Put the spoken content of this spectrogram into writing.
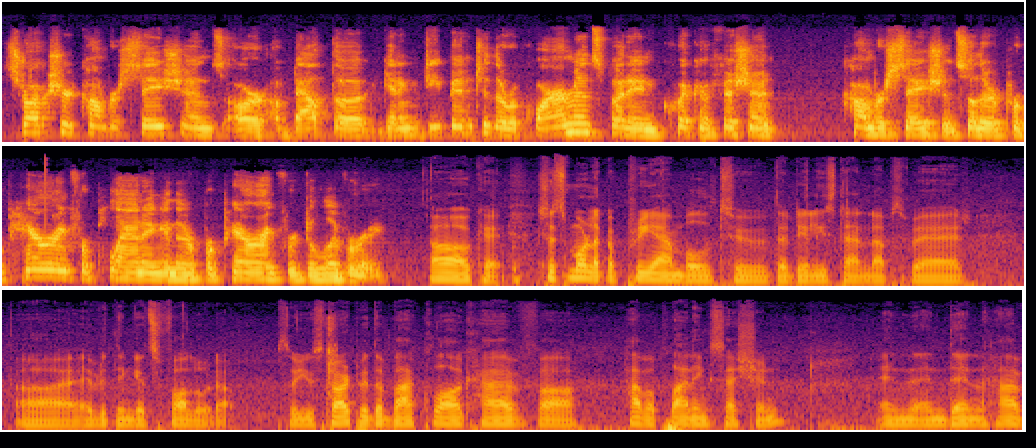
structured conversations are about the getting deep into the requirements but in quick efficient conversation. So they're preparing for planning and they're preparing for delivery. Oh okay. So it's more like a preamble to the daily stand-ups where uh, everything gets followed up. So you start with the backlog have uh, have a planning session and and then have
